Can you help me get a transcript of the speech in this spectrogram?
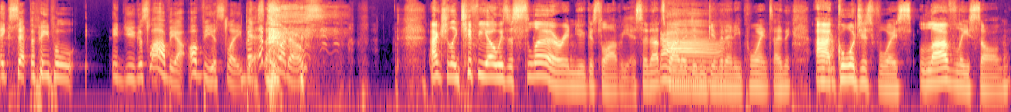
Except the people in Yugoslavia, obviously. But Yes. everyone else. Actually, Tifio is a slur in Yugoslavia, so that's why they didn't give it Ah. any points, I think. Uh, Gorgeous voice, lovely song,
